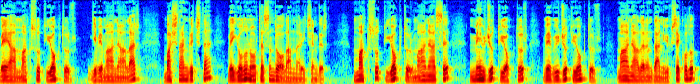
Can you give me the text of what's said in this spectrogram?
veya maksut yoktur gibi manalar başlangıçta ve yolun ortasında olanlar içindir. Maksut yoktur manası mevcut yoktur ve vücut yoktur manalarından yüksek olup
